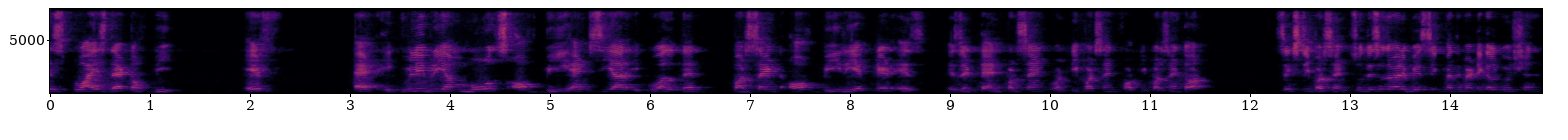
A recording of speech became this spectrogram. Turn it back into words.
is twice that of B. If at equilibrium moles of B and C are equal, then percent of B reacted is? Is it 10%, 20%, 40% or 60%? So this is a very basic mathematical question.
